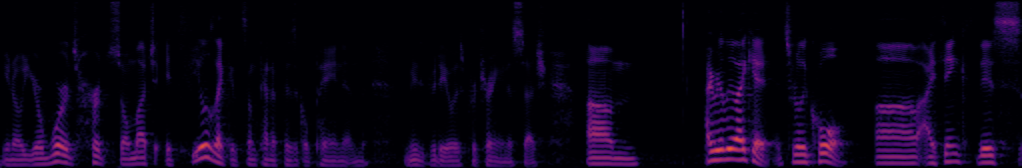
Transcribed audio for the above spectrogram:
you know your words hurt so much it feels like it's some kind of physical pain and the music video is portraying it as such. Um, i really like it. It's really cool uh, i think this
